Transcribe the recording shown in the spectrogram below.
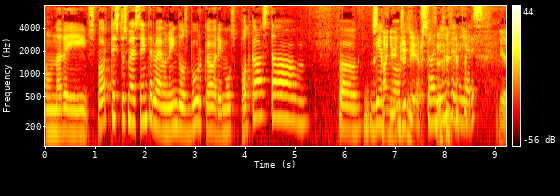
un arī sportistus mēs intervējam, un Induls Burka arī mūsu podkāstā. Uh, viens Skaņu inženieris. Skaņu inženieris. Jā.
